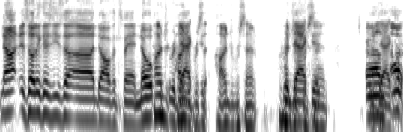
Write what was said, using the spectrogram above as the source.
No, it's only because he's a uh, Dolphins fan. Nope. hundred percent, hundred percent, hundred Redacted. percent. Um, Redacted. uh,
